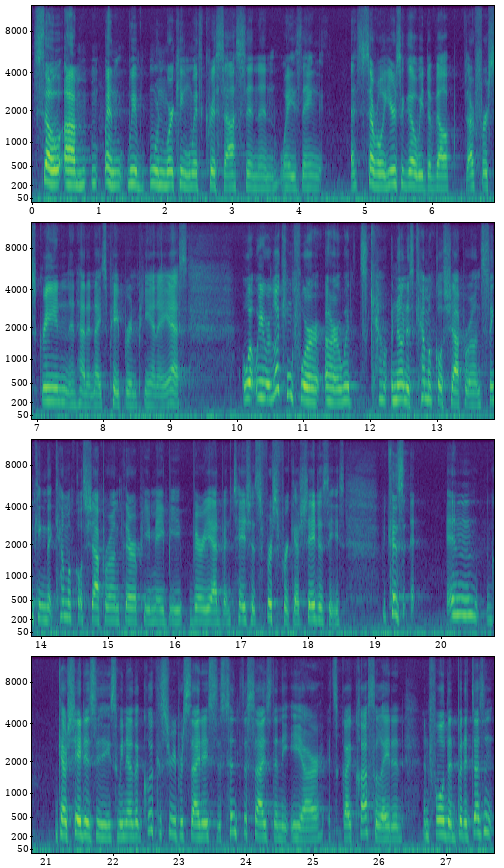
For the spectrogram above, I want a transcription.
so, um, and we've been working with Chris Austin and Wei Zheng uh, several years ago, we developed our first screen and had a nice paper in PNAS. What we were looking for are what's known as chemical chaperones, thinking that chemical chaperone therapy may be very advantageous, first for Gaucher disease, because in Gaucher disease, we know that glucocerebrosidase is synthesized in the ER, it's glycosylated and folded, but it doesn't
